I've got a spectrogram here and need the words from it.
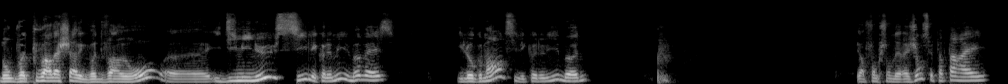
Donc, votre pouvoir d'achat avec votre 20 euros, euh, il diminue si l'économie est mauvaise. Il augmente si l'économie est bonne. Et en fonction des régions, ce n'est pas pareil.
